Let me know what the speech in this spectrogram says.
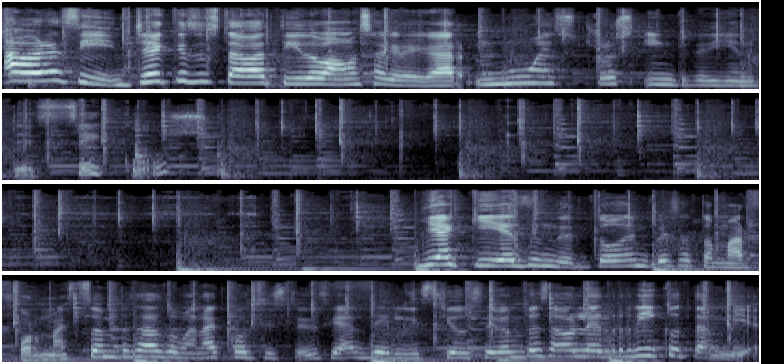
Ahora sí, ya que eso está batido, vamos a agregar nuestros ingredientes secos. Y aquí es donde todo empieza a tomar forma. Esto empieza a tomar una consistencia deliciosa y va a empezar a oler rico también.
